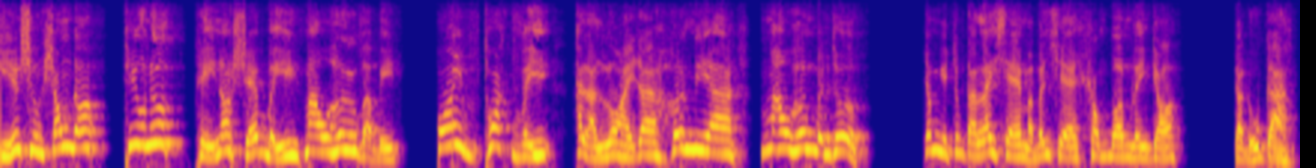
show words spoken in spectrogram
dĩa xương sống đó thiếu nước thì nó sẽ bị mau hư và bị thoái thoát vị hay là loài ra hernia mau hơn bình thường giống như chúng ta lái xe mà bánh xe không bơm lên cho cho đủ cao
